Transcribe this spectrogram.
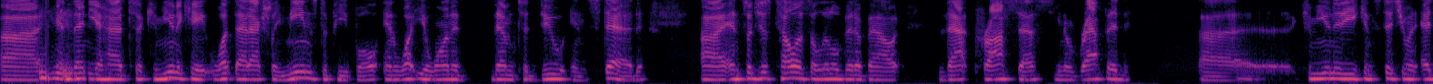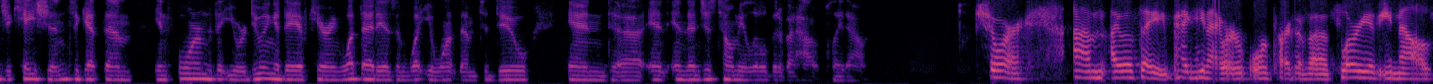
Uh, mm-hmm. And then you had to communicate what that actually means to people and what you wanted them to do instead. Uh, and so just tell us a little bit about that process, you know, rapid uh, community constituent education to get them informed that you are doing a day of caring, what that is, and what you want them to do. And, uh, and, and then just tell me a little bit about how it played out. Sure. Um, I will say Peggy and I were, were part of a flurry of emails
